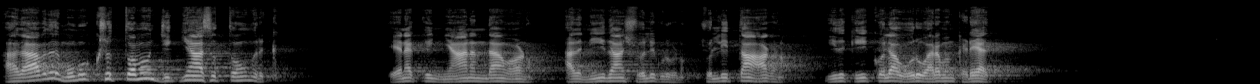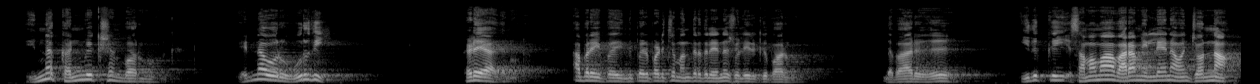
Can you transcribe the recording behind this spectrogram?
அதாவது முமுட்சுத்துவமும் ஜிக்யாசுத்துவமும் இருக்கு. எனக்கு ஞானந்தான் வேணும். அதை நீ தான் சொல்லிக் கொடுக்கணும். சொல்லித்தான் ஆகணும். இதுக்கு ஈக்குவலாக ஒரு வரமும் கிடையாது. என்ன கன்விக்ஷன் பாருங்க உனக்கு என்ன ஒரு உறுதி. கிடையாது அப்புறம் இப்போ இந்த பேர் படித்த மந்திரத்தில் என்ன சொல்லியிருக்கு பாருங்க. இந்த பாரு இதுக்கு சமமாக வரம் இல்லைன்னு அவன் சொன்னான்.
